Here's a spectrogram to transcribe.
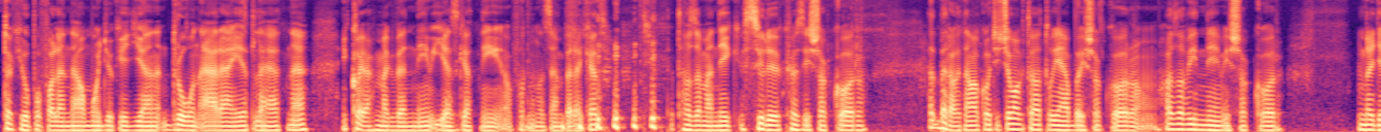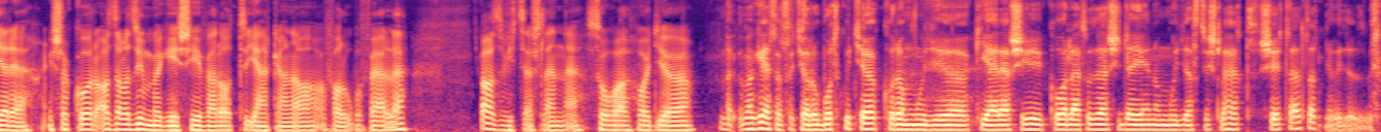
tök jó pofa lenne, ha mondjuk egy ilyen drón áráért lehetne. Egy kajak megvenném, ijeszgetni a falun az embereket. Tehát hazamennék szülőkhöz, és akkor hát beraknám a kocsi csomagtartójába, és akkor hazavinném, és akkor na gyere, és akkor azzal az ümmögésével ott járkálna a faluba felle. Az vicces lenne. Szóval, hogy Meg, meg érted, hogyha robotkutya, akkor amúgy ö, kijárási korlátozás idején amúgy azt is lehet sétáltatni, vagy az...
